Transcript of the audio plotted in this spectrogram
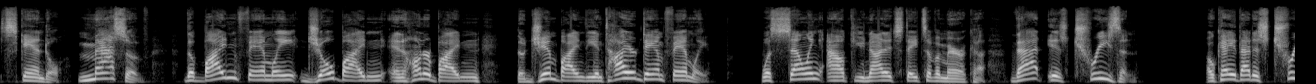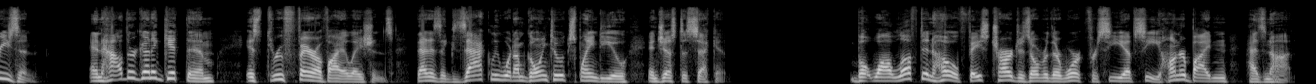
scandal. Massive. The Biden family, Joe Biden and Hunter Biden, the Jim Biden, the entire damn family was selling out the United States of America. That is treason. Okay? That is treason. And how they're going to get them is through FARA violations. That is exactly what I'm going to explain to you in just a second. But while Luft and Ho face charges over their work for CEFC, Hunter Biden has not.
